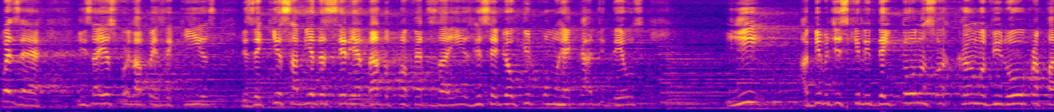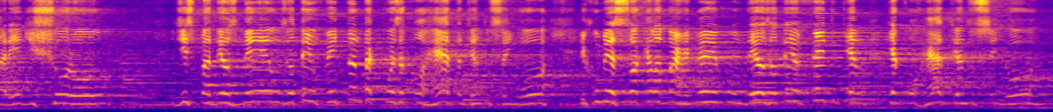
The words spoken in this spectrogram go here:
Pois é, Isaías foi lá para Ezequias, Ezequias sabia da seriedade do profeta Isaías, recebeu aquilo como recado de Deus, e a Bíblia diz que ele deitou na sua cama, virou para a parede e chorou, disse para Deus: Deus, eu tenho feito tanta coisa correta diante do Senhor, e começou aquela barganha com Deus: eu tenho feito o que é, que é correto diante do Senhor.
